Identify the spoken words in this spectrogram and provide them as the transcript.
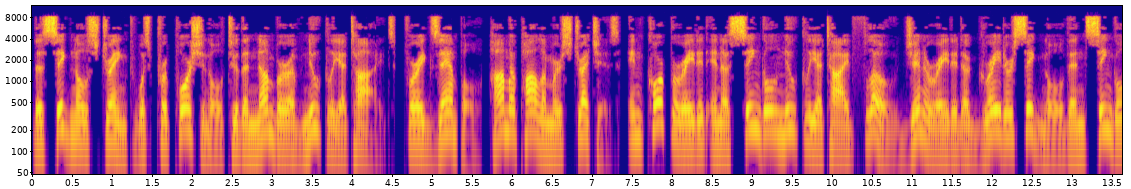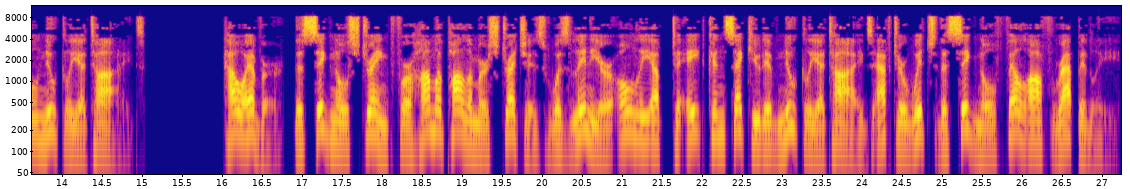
The signal strength was proportional to the number of nucleotides, for example, homopolymer stretches, incorporated in a single nucleotide flow generated a greater signal than single nucleotides. However, the signal strength for homopolymer stretches was linear only up to eight consecutive nucleotides after which the signal fell off rapidly.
